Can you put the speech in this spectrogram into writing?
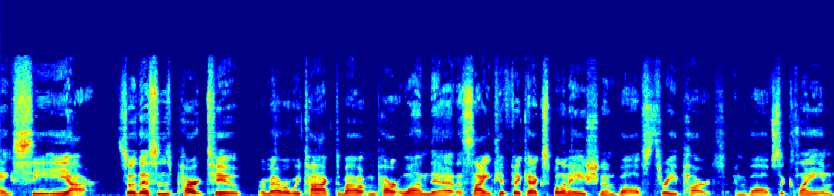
a CER. So this is part two. Remember we talked about in part one that a scientific explanation involves three parts. It involves a claim,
